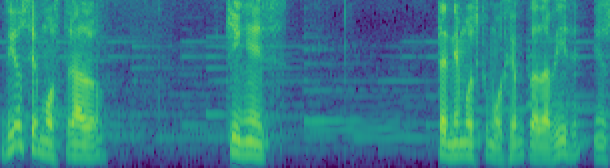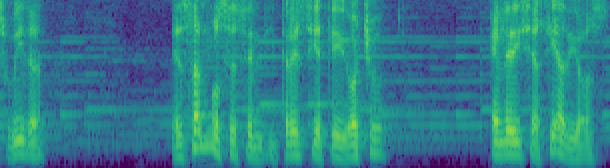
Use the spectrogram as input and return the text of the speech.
Dios ha mostrado quién es. Tenemos como ejemplo a David en su vida. El Salmo 63, 7 y 8, él le dice así a Dios,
